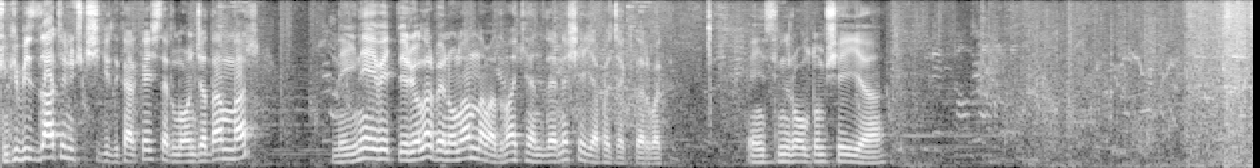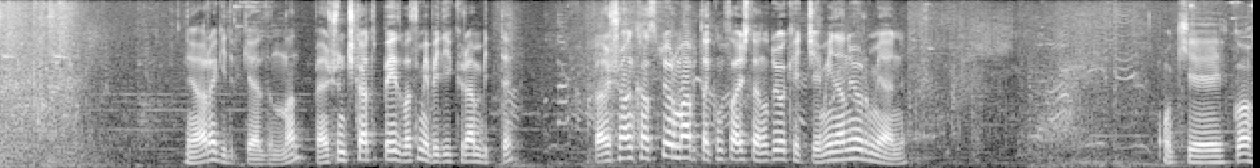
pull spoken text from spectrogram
Çünkü biz zaten 3 kişi girdik arkadaşlar. Lonca'dan var. Neyine evet veriyorlar ben onu anlamadım ha. Kendilerine şey yapacaklar bak. Cık, En sinir olduğum şey ya. Ne ara gidip geldin lan? Ben şunu çıkartıp base basayım ebedi kürem bitti. Ben şu an kastıyorum abi takım savaşlarını da yok edeceğime inanıyorum yani. Okey go.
